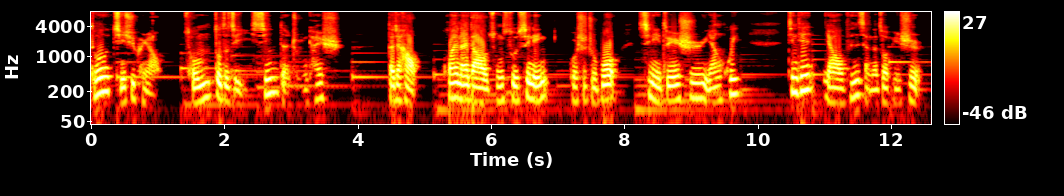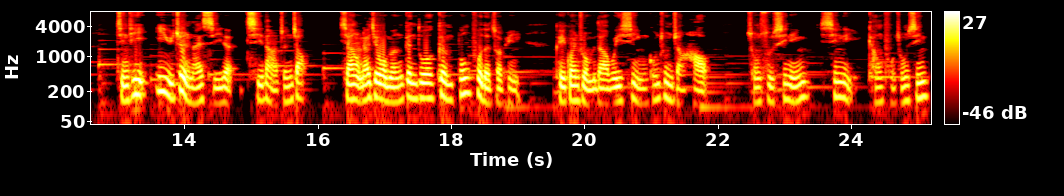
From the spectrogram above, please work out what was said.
脱情绪困扰，从做自己新的主人开始。大家好，欢迎来到重塑心灵，我是主播心理咨询师杨辉。今天要分享的作品是警惕抑郁症来袭的七大征兆。想了解我们更多更丰富的作品，可以关注我们的微信公众账号“重塑心灵心理康复中心”。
